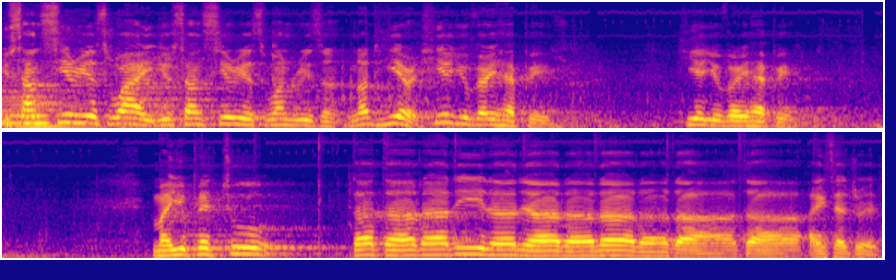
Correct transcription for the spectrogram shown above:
You sound serious. Why? You sound serious. One reason. Not here. Here you're very happy. Here you're very happy. Ma, you play two. Da da da da da da da. I exaggerate.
